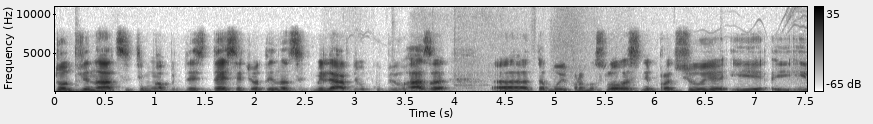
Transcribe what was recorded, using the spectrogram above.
до 12, мабуть, десь 10-11 мільярдів кубів газу. Е, тому і промисловість не працює, і, і, і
